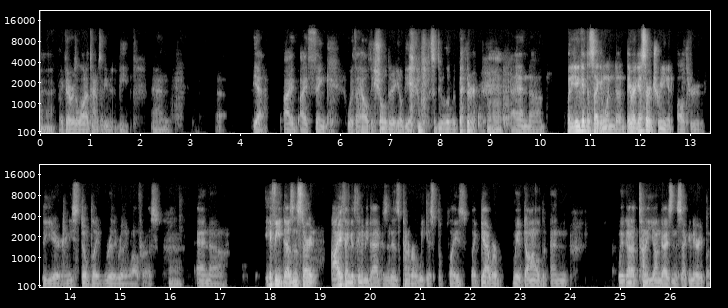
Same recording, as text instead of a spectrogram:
Mhm. Like there was a lot of times that he was beat, and uh, yeah, I I think with a healthy shoulder he'll be able to do a little bit better. Mhm. And um, but he didn't get the second one done. They were I guess they were treating it all through the year, and he still played really really well for us. Mhm. And uh, if he doesn't start, I think it's going to be bad because it is kind of our weakest place. Like yeah, we're we have Donald and. We've got a ton of young guys in the secondary, but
